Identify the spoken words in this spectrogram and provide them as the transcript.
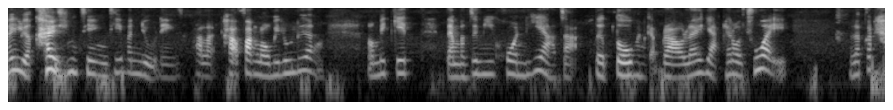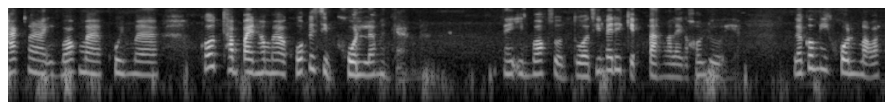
ไม่เหลือใครจริง ๆ ที่มันอยู่ในพลังฟังเราไม่รู้เรื่อง เราไม่เก็ตแต่มันจะมีคนที่อยากจะเติบโตเหมือนกับเราและอยากให้เราช่วย แล้วก็ทักมา inbox มาคุยมา ก็ทำไปทำมาครบไปสิบคนแล้วเหมือนกันใน inbox ส่วนตัวที่ไม่ได้เก็บตังอะไรกับเขาเลยแล้วก็มีคนบอกว่า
